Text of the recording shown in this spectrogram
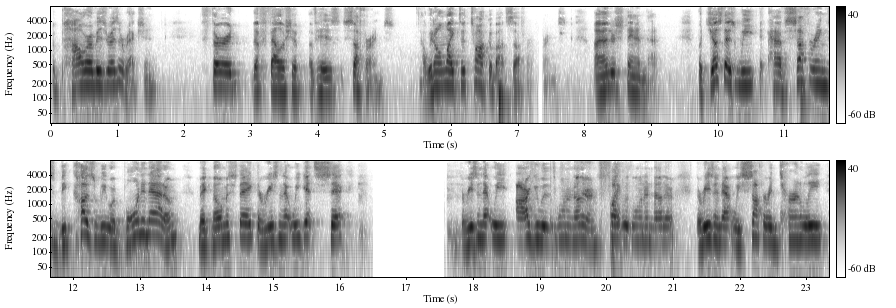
the power of His resurrection. Third, the fellowship of His sufferings. Now, we don't like to talk about sufferings. I understand that. But just as we have sufferings because we were born in Adam, make no mistake, the reason that we get sick, the reason that we argue with one another and fight with one another, the reason that we suffer internally,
